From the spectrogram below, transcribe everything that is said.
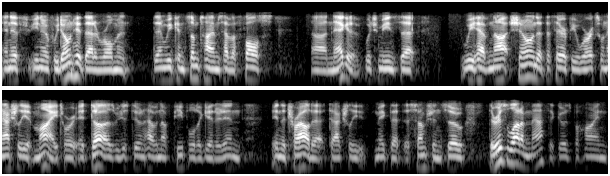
And if you know if we don't hit that enrollment, then we can sometimes have a false uh, negative, which means that we have not shown that the therapy works when actually it might or it does. We just don't have enough people to get it in in the trial to to actually make that assumption. So there is a lot of math that goes behind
